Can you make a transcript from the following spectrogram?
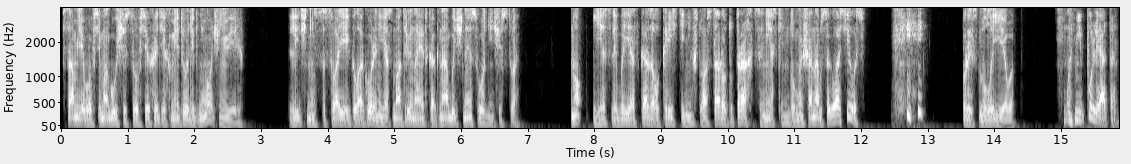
Сам я во всемогущество всех этих методик не очень верю. Лично со своей колокольни я смотрю на это как на обычное сводничество. Но если бы я сказал Кристине, что Астароту трахаться не с кем, думаешь, она бы согласилась? «Хи-хи», — прыснула Ева. «Манипулятор»,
